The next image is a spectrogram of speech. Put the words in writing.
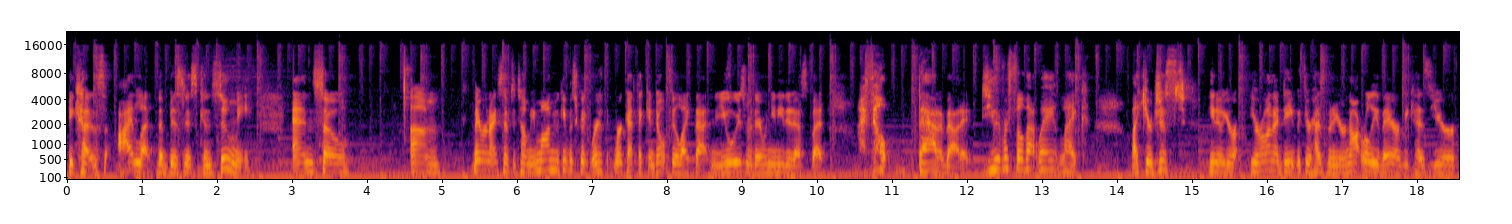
because I let the business consume me. And so. Um, they were nice enough to tell me, Mom, you gave us great work ethic and don't feel like that. And you always were there when you needed us. But I felt bad about it. Do you ever feel that way? Like, like you're just, you know, you're you're on a date with your husband and you're not really there because you're,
